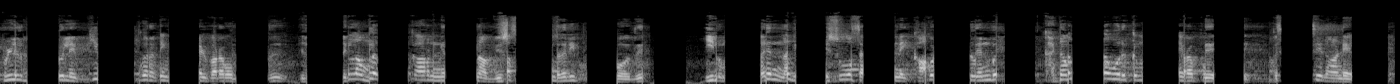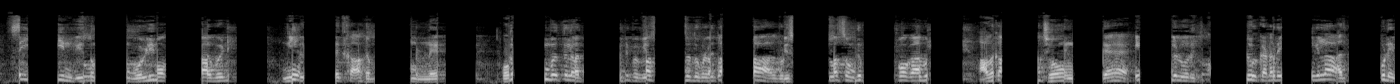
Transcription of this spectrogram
பிள்ளைகள் காரணம் போது இன்னும் ஒரு ஒளி போகாவிடி ஒரு கடந்தீங்களா அது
